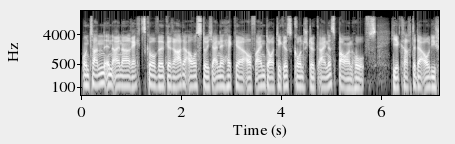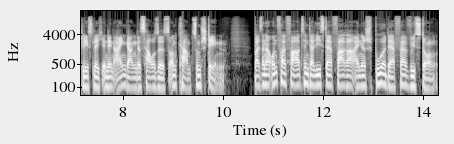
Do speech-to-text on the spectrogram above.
und dann in einer Rechtskurve geradeaus durch eine Hecke auf ein dortiges Grundstück eines Bauernhofs. Hier krachte der Audi schließlich in den Eingang des Hauses und kam zum Stehen. Bei seiner Unfallfahrt hinterließ der Fahrer eine Spur der Verwüstung.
